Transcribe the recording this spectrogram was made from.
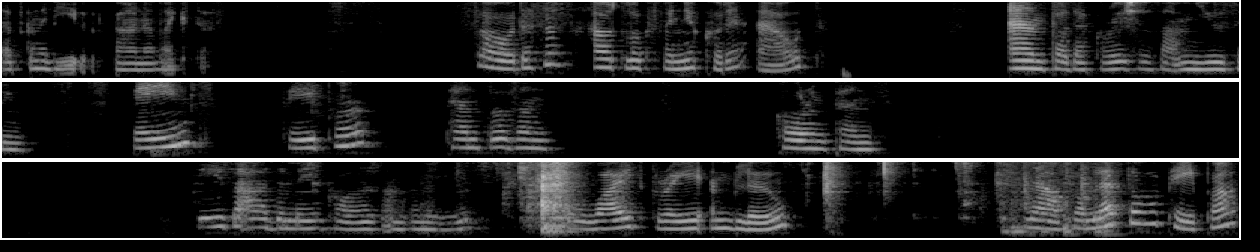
that's gonna be a banner like this. So this is how it looks when you cut it out. And for decorations, I'm using paint, paper, pencils, and coloring pens. These are the main colors I'm to use. So white, gray, and blue. Now, from leftover paper,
